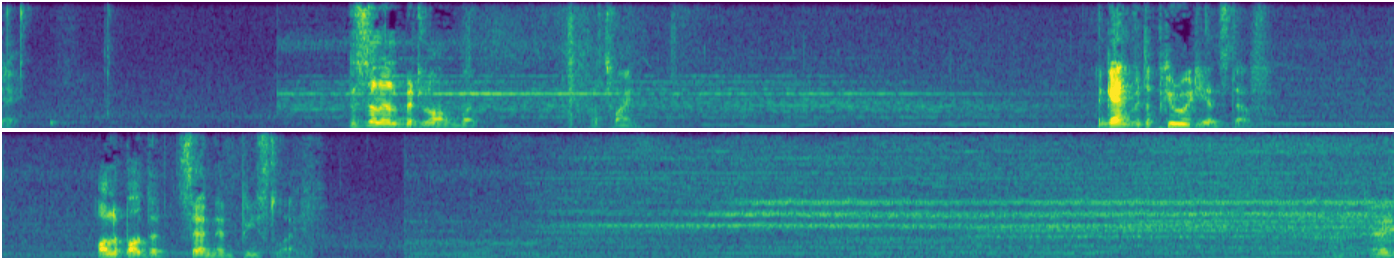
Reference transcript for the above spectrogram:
Okay. This is a little bit long, but that's fine. Again, with the purity and stuff. All about that Zen and peace life. Okay,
